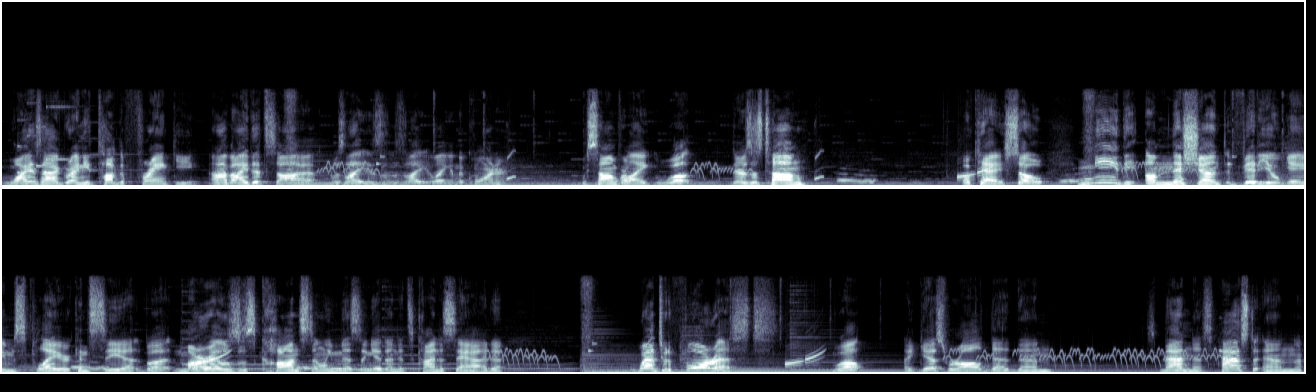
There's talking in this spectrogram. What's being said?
Why is that great? I need to talk to Frankie. Ah, but I did saw it. It was like, it was like, like in the corner. We saw him for like, well, there's his tongue. Okay, so me, the omniscient video games player, can see it, but Mario's just constantly missing it, and it's kind of sad. Went to the forest! Well, I guess we're all dead then. This madness has to end.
